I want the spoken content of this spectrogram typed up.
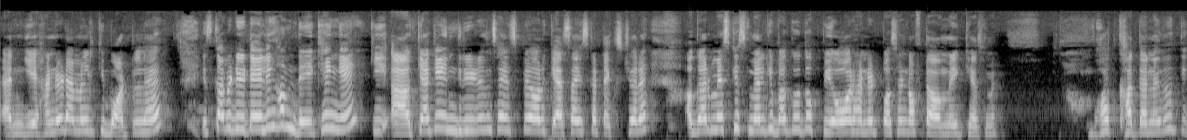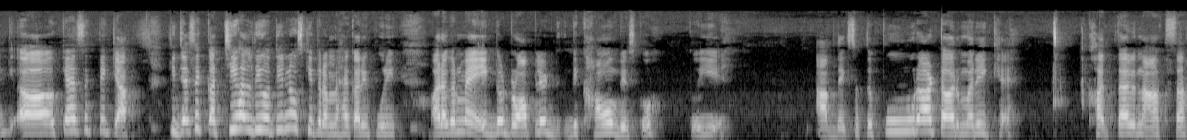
एंड ये 100 एम की बॉटल है। इसका भी डिटेलिंग हम देखेंगे कि आ, क्या क्या इंग्रेडिएंट्स है इस पर और कैसा इसका टेक्सचर है। अगर मैं इसकी स्मेल की बात करूँ तो प्योर 100 परसेंट ऑफ़ टर्मरिक है इसमें। बहुत खतरनाक तो कह सकते क्या? कि जैसे कच्ची हल्दी होती है ना उसकी तरह महक रही पूरी। और अगर मैं एक दो ड्रॉपलेट दिखाऊँ भी इसको तो ये आप देख सकते हो पूरा टर्मरिक है। खतरनाक सा।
